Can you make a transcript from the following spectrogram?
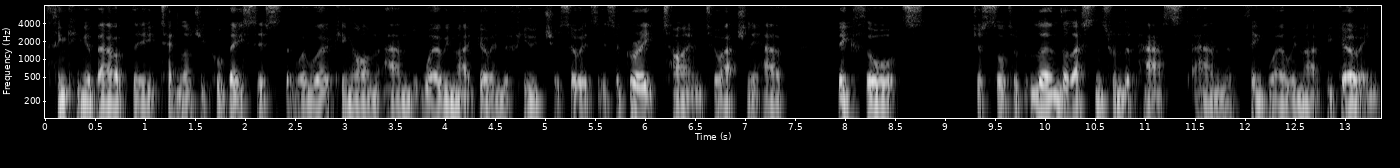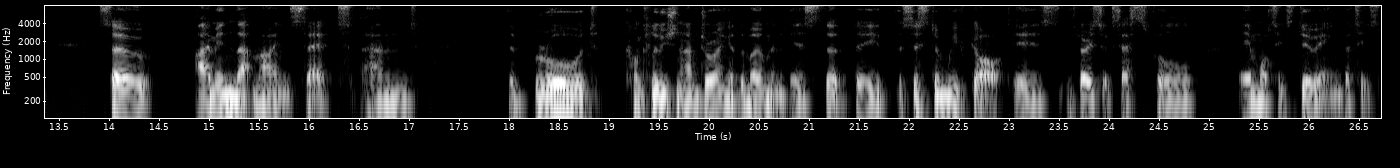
thinking about the technological basis that we're working on and where we might go in the future. So it's, it's a great time to actually have big thoughts, just sort of learn the lessons from the past and think where we might be going. So I'm in that mindset and the broad conclusion I'm drawing at the moment is that the, the system we've got is, is very successful in what it's doing, but it's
